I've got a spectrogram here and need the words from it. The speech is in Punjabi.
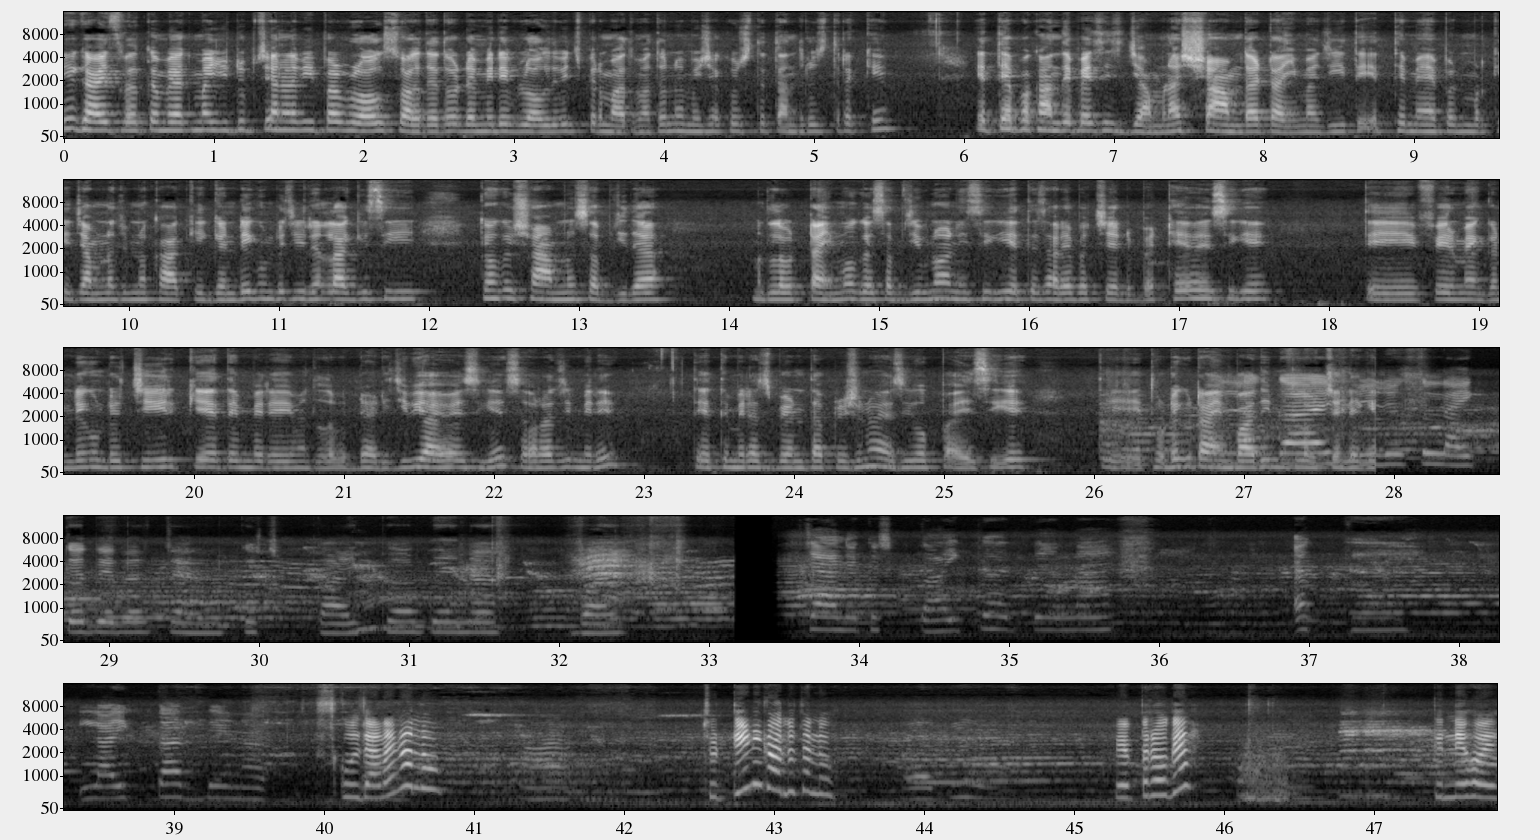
Hey guys welcome back my YouTube channel we Viper vlog ਸਵਾਗਤ ਹੈ ਤੁਹਾਡਾ ਮੇਰੇ ਵਲੌਗ ਦੇ ਵਿੱਚ। ਪਰਮਾਤਮਾ ਤੁਹਾਨੂੰ ਹਮੇਸ਼ਾ ਖੁਸ਼ ਤੇ ਤੰਦਰੁਸਤ ਰੱਖੇ। ਇੱਥੇ ਆਪਾਂ ਖਾਂਦੇ ਪਏ ਸੀ ਜਾਮਣਾ, ਸ਼ਾਮ ਦਾ ਟਾਈਮ ਆ ਜੀ, ਤੇ ਇੱਥੇ ਮੈਂ ਪਰ ਮੁੜ ਕੇ ਜਾਮਣਾ ਜੁਮਣਾ ਖਾ ਕੇ ਗੰਡੇ ਗੁੰਡੇ ਚੀਰਨ ਲੱਗ ਗਈ ਸੀ, ਕਿਉਂਕਿ ਸ਼ਾਮ ਨੂੰ ਸਬਜ਼ੀ ਦਾ ਮਤਲਬ ਟਾਈਮ ਹੋ ਗਿਆ, ਸਬਜ਼ੀ ਬਣਾਉਣੀ ਸੀਗੀ, ਇੱਥੇ ਸਾਰੇ ਬੱਚੇ ਬੈਠੇ ਹੋਏ ਸੀਗੇ। ਤੇ ਫਿਰ ਮੈਂ ਗੰਡੇ ਗੁੰਡੇ ਚੀਰ ਕੇ ਤੇ ਮੇਰੇ ਮਤਲਬ ਡੈਡੀ ਜੀ ਵੀ ਆਏ ਹੋਏ ਸੀਗੇ, ਸੋਹਰਾ ਜੀ ਮੇਰੇ। ਤੇ ਇੱਥੇ ਮੇਰੇ ਹਸਬੰਡ ਦਾ ਆਪਰੇਸ਼ਨ ਹੋਇਆ ਸੀ, ਉਹ ਪਏ ਸੀਗੇ। ਤੇ ਥੋੜੇ ਕੁ ਟਾਈਮ ਬਾਅਦ ਹੀ ਮਤਲਬ ਚਲੇ ਗਏ। लाइक कर देना चैनल को सब्सक्राइब कर देना बाय चैनल को सब्सक्राइब कर देना लाइक कर देना स्कूल जाना कल छुट्टी नहीं कल तेन पेपर हो गए किन्ने होए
